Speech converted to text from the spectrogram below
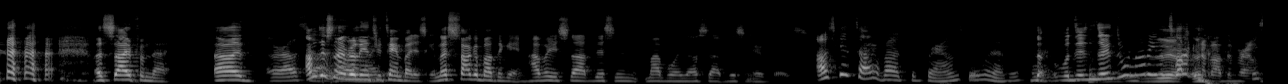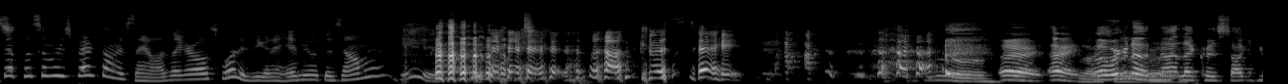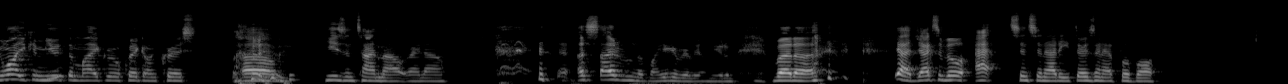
Aside from that, Uh, I'm just not really entertained by this game. Let's talk about the game. How about you stop this and my boys? I'll stop this and your boys. I was gonna talk about the Browns, but whatever. The, well, they're, they're, we're not even talking about the Browns. He said put some respect on his name. I was like, or else what? Is he gonna hit me with his helmet? Jeez. That's what I was gonna say. Uh, all right, all right. Right, well, we're gonna right. not let Chris talk. If you want, you can mute the mic real quick on Chris. Um, he's in timeout right now. Aside from the point, you can really unmute him. But uh, yeah, Jacksonville at Cincinnati Thursday night football.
